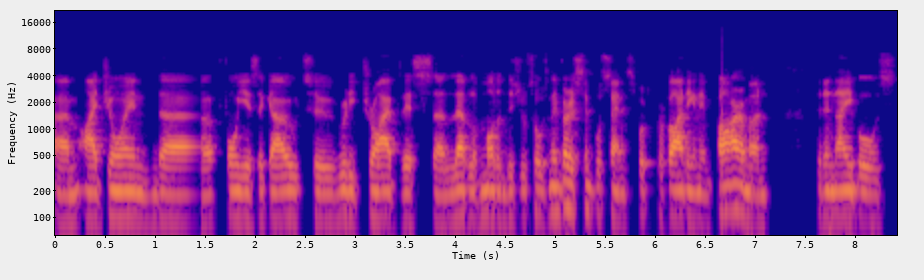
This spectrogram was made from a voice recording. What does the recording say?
um, I joined uh, four years ago to really drive this uh, level of modern digital tools. And in a very simple sense, we're providing an environment that enables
